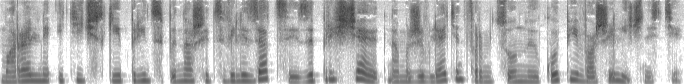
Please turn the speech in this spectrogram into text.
Морально-этические принципы нашей цивилизации запрещают нам оживлять информационную копию вашей личности.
